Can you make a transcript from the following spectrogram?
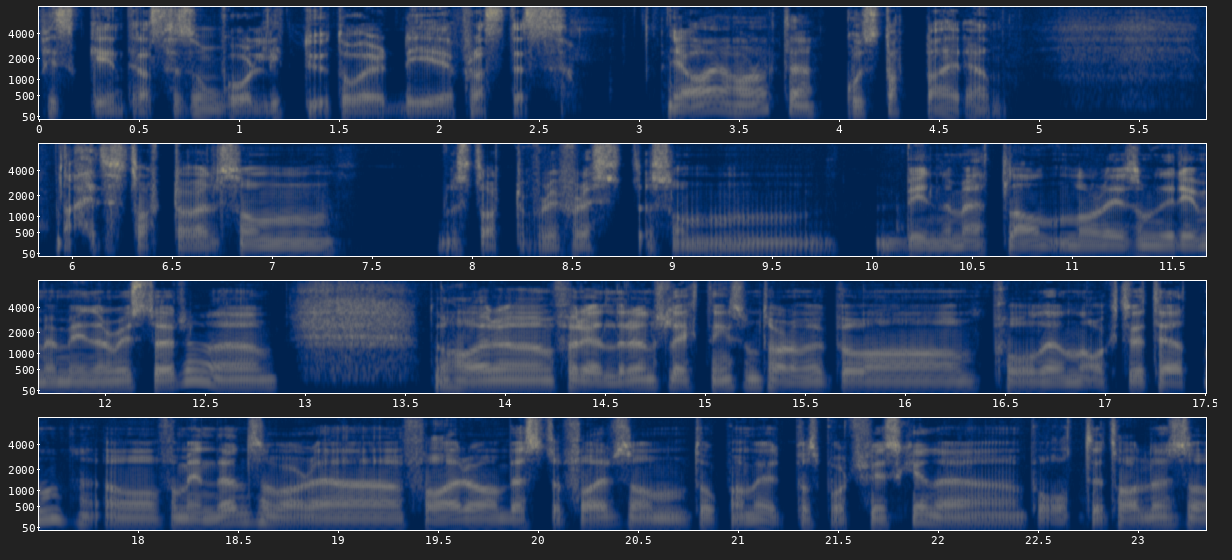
fiskeinteresse som går litt utover de flestes. ja, jeg har nok det. Hvor starta dette? hen? Nei, det starta vel som Det starter for de fleste som begynner med et eller annet når de som driver med begynner å bli større. Eh, Du har eh, foreldre, en slektning, som tar deg med på, på den aktiviteten. Og for min del så var det far og bestefar som tok meg med ut på sportsfiske. Det, på 80-tallet så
